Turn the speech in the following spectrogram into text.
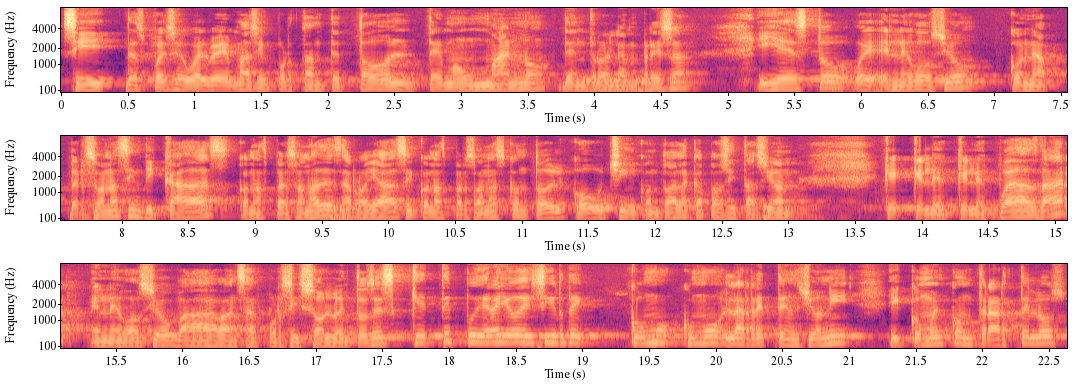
sí, después se vuelve más importante todo el tema humano dentro de la empresa. Y esto, el negocio con las personas indicadas, con las personas desarrolladas y con las personas con todo el coaching, con toda la capacitación que, que, le, que le puedas dar, el negocio va a avanzar por sí solo. Entonces, ¿qué te pudiera yo decir de cómo, cómo la retención y, y cómo encontrártelos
